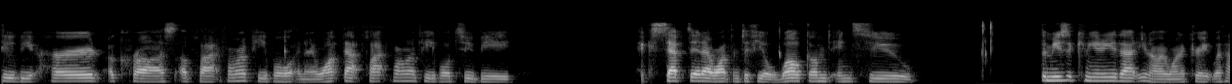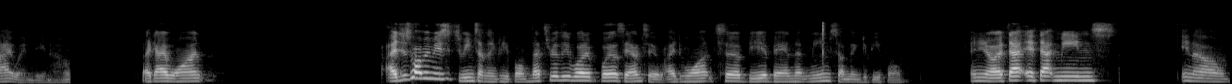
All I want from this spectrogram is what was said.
to be heard across a platform of people, and I want that platform of people to be accepted. I want them to feel welcomed into the music community that, you know, I want to create with Highwind, you know? Like, I want. I just want my music to mean something to people. That's really what it boils down to. I'd want to be a band that means something to people. And you know, if that if that means, you know,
